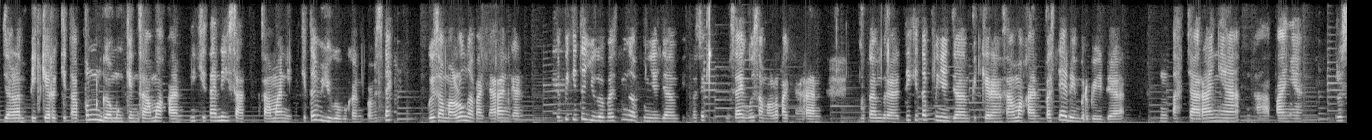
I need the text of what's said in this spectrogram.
jalan pikir kita pun nggak mungkin sama kan. Ini kita nih saat sama nih kita juga bukan maksudnya gue sama lo nggak pacaran kan. Tapi kita juga pasti nggak punya jalan pikir maksudnya misalnya gue sama lo pacaran bukan berarti kita punya jalan pikir yang sama kan pasti ada yang berbeda. Entah caranya entah apanya terus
